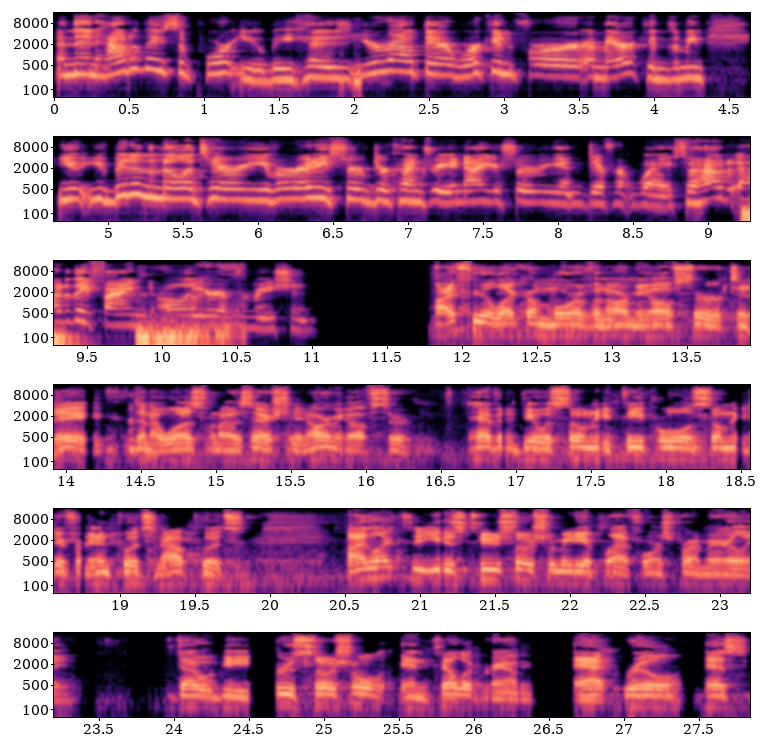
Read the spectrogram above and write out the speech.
And then how do they support you? Because you're out there working for Americans. I mean, you you've been in the military, you've already served your country, and now you're serving it in a different way. So how do, how do they find all your information? I feel like I'm more of an Army officer today than I was when I was actually an Army officer, having to deal with so many people and so many different inputs and outputs. I like to use two social media platforms primarily. That would be Truth Social and Telegram at Real S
